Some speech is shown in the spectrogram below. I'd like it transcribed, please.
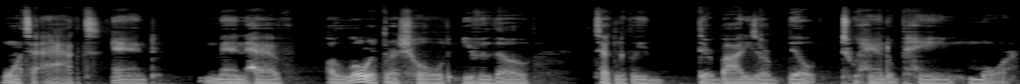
want to act, and men have a lower threshold, even though technically their bodies are built to handle pain more.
